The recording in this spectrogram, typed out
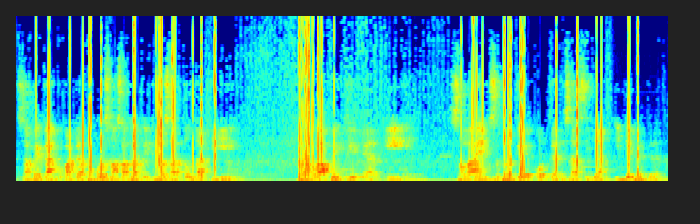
Sampaikan kepada pengurus masa bakti 21 tadi bahwa PGRI selain sebagai organisasi yang independen,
